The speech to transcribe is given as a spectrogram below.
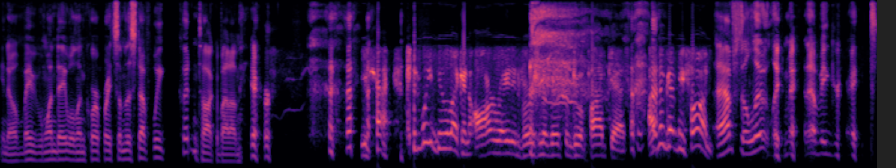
you know, maybe one day we'll incorporate some of the stuff we couldn't talk about on the air. yeah. Could we do like an R-rated version of this and do a podcast? I think that'd be fun. Absolutely, man. That'd be great.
